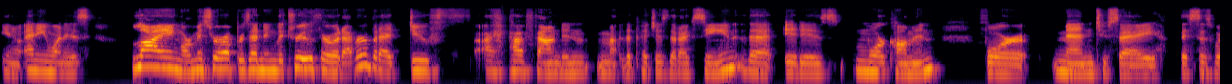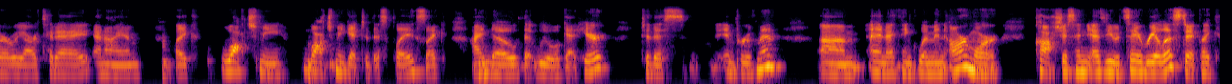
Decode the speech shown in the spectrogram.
you know, anyone is lying or misrepresenting the truth or whatever, but I do. F- I have found in my, the pitches that I've seen that it is more common for men to say this is where we are today and i am like watch me watch me get to this place like i know that we will get here to this improvement. Um, and I think women are more cautious and, as you would say, realistic, like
